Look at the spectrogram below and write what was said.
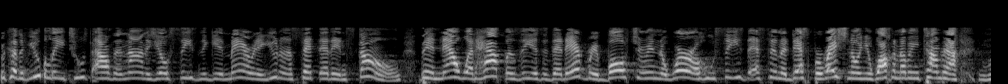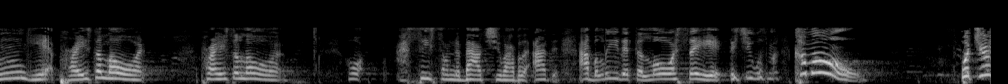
Because if you believe 2009 is your season to get married and you done set that in stone, then now what happens is, is that every vulture in the world who sees that sin of desperation on you walking up and talking about, mm, yeah, praise the Lord. Praise the Lord. Oh, I see something about you. I, I, I believe that the Lord said that you was my, come on. But you're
